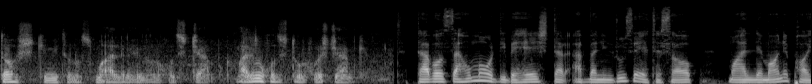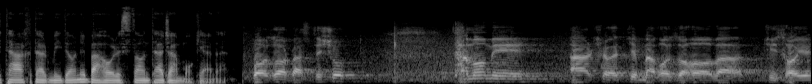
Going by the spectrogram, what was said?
داشت که می‌تونست معلمین رو خودش جمع بکنه. معلم خودش دور خودش جمع کرد. دوازدهم اردیبهشت در اولین روز اعتصاب معلمان پایتخت در میدان بهارستان تجمع کردند. بازار بسته شد. تمام هر که مغازه ها و چیزهای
